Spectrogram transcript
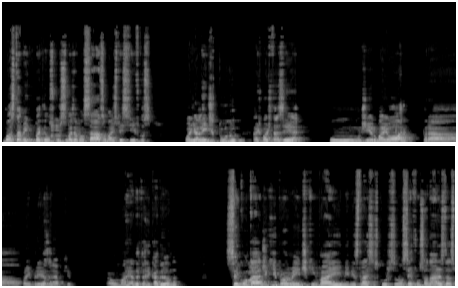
Mas também vai ter uns cursos mais avançados ou mais específicos, onde além de tudo, a gente pode trazer um dinheiro maior para a empresa, né? Porque é uma renda que está arrecadando. Sem contar de que provavelmente quem vai ministrar esses cursos vão ser funcionários das,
